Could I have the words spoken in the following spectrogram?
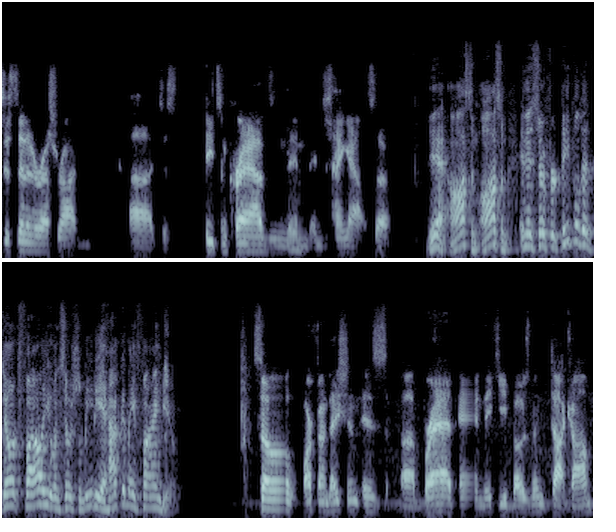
just sit in a restaurant and uh, just eat some crabs and, and, and just hang out. So. Yeah, awesome, awesome. And then, so for people that don't follow you on social media, how can they find you? So our foundation is uh, Brad and Nikki Bozeman.com.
